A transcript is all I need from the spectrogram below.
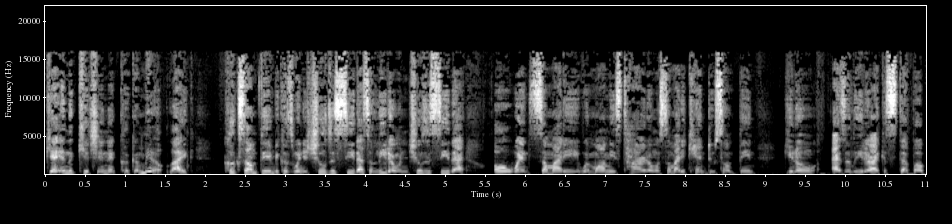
get in the kitchen and cook a meal. Like, cook something because when your children see, that's a leader, when your children see that, oh, when somebody, when mommy's tired or when somebody can't do something, you know, as a leader, I could step up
